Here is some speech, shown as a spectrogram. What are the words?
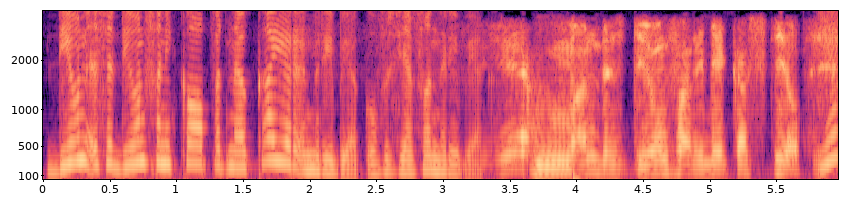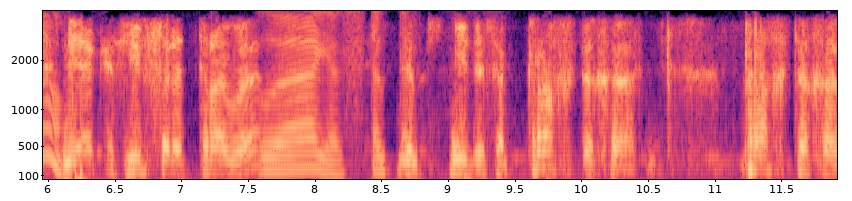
Dion is dit Dion van die Kaap wat nou kuier in Riebeek of is jy van Riebeek? Ja man, dis Dion van Riebeek Kasteel. Ja. Nee, ek is hier vir 'n troue. O, jou stoute. Nee, dis 'n pragtige pragtige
